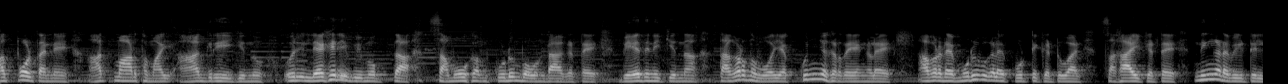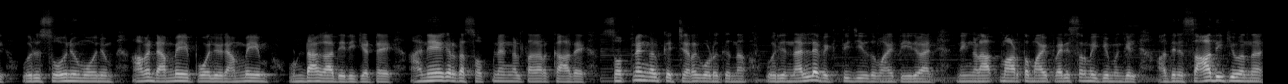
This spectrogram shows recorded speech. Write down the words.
അപ്പോൾ തന്നെ ആത്മാർത്ഥമായി ആഗ്രഹിക്കുന്നു. ഒരു ലഹരി വിമുക്ത സമൂഹം കുടുംബം ഉണ്ടാകട്ടെ. വേദനിക്കുന്ന തകർന്നുപോയ കുഞ്ഞു ഹൃദയങ്ങളെ അവരുടെ മുറിവുകളെ കൂട്ടിക്കെട്ടുവാൻ സഹായിക്കട്ടെ. നിങ്ങളുടെ വീട്ടിൽ ഒരു സോനുമോനും അവന്റെ അമ്മയെപ്പോലെ ഒരു അമ്മയും ഉണ്ടാകാതിരിക്കട്ടെ. അനേകരുടെ സ്വപ്നങ്ങൾ തകർക്കാതെ സ്വപ്നങ്ങൾക്ക് ചിറകൊടുക്കുന്ന ഒരു നല്ല വ്യക്തി ജീവിതമായി തീരുവാൻ നിങ്ങൾ ആത്മാർത്ഥമായി പരിശ്രമിക്കുമെങ്കിൽ അതിന് സാധിക്കുമെന്ന്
